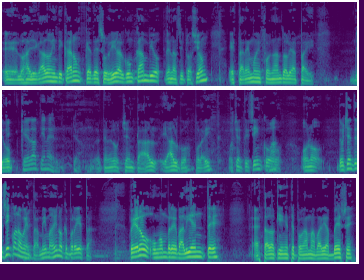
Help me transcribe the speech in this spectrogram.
Eh, los allegados indicaron que de surgir algún cambio en la situación estaremos informándole al país. Yo, ¿Qué, edad tiene él? Ya. Tener 80 y algo por ahí, 85 o, o, no, de 85 a 90, me imagino que por ahí está. Pero un hombre valiente, ha estado aquí en este programa varias veces,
